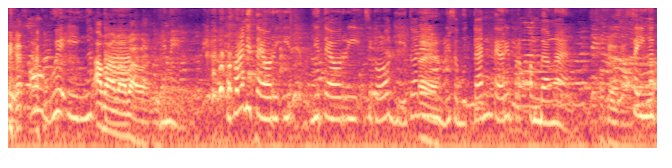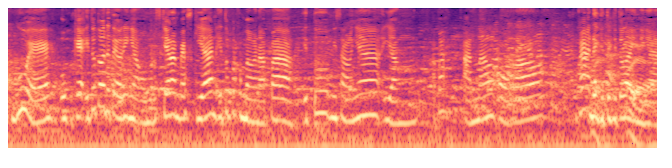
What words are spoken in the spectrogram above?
ya. oh gue inget Apa, apa, apa, apa? ini pokoknya di teori di teori psikologi itu ada Ah, yang ya. disebutkan teori perkembangan Oke oke. Seingat gue, oke itu tuh ada teorinya umur sekian sampai sekian itu perkembangan apa? Itu misalnya yang apa anal, oral, kayak ada gitu-gitu lah intinya.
